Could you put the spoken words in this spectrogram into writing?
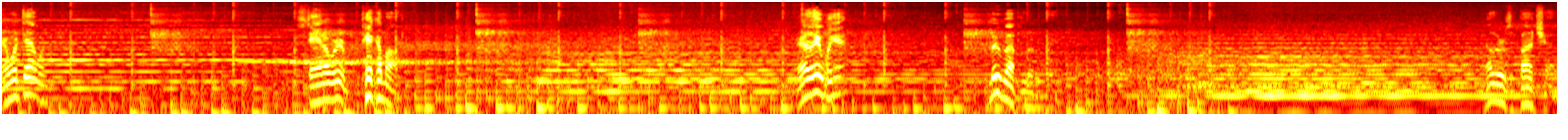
There went that one. Stand over and pick them up. There they went. Move up a little bit. Oh, there's a bunch of them.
